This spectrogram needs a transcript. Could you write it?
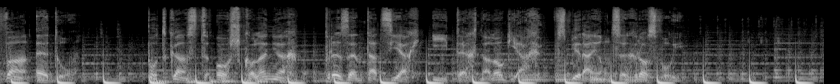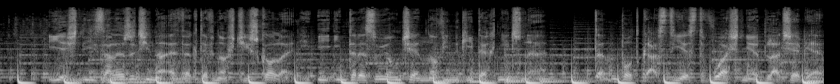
2EDU. Podcast o szkoleniach, prezentacjach i technologiach wspierających rozwój. Jeśli zależy Ci na efektywności szkoleń i interesują Cię nowinki techniczne, ten podcast jest właśnie dla Ciebie.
